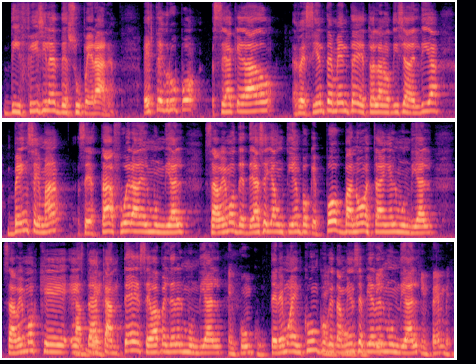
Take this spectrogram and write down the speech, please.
difíciles de superar. Este grupo se ha quedado recientemente, esto es la noticia del día, Benzema se está fuera del mundial. Sabemos desde hace ya un tiempo que Pogba no está en el mundial. Sabemos que está Kanté. Kanté, se va a perder el mundial. En Kunku, Tenemos en Kunku que también Kunku. se pierde el mundial. Kimpembe.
